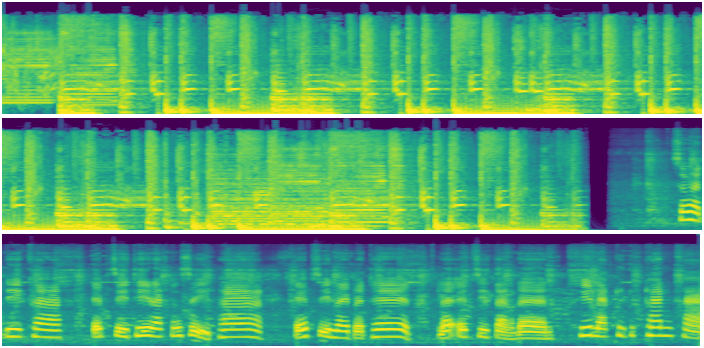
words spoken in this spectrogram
สวัสดีค่ะ FC ที่รักทั้ง 4 ภาค FC ในประเทศ และ FC ต่างแดนที่รักทุกๆทท่านค่ะ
